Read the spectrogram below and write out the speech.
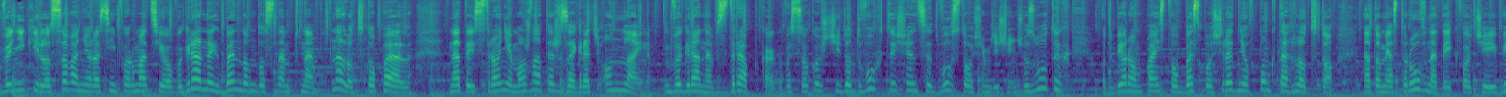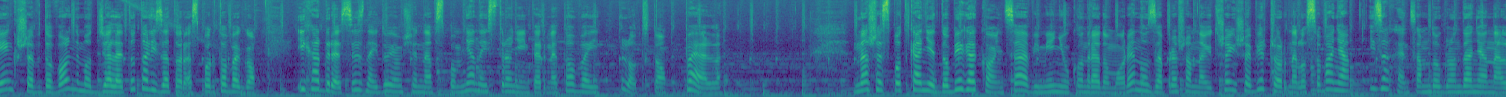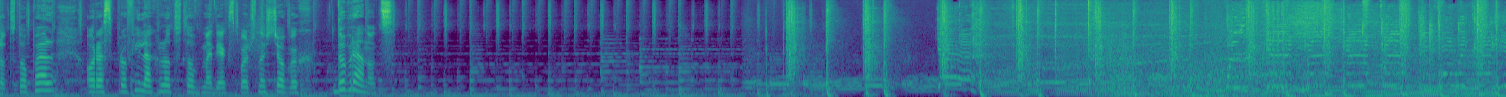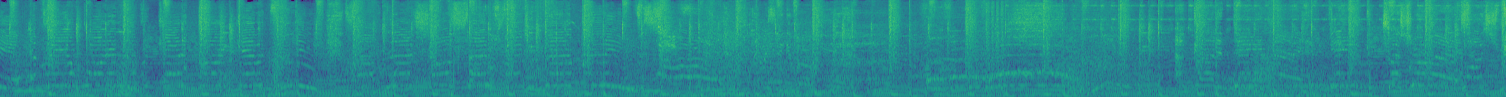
Wyniki losowań oraz informacje o wygranych będą dostępne na lotto.pl. Na tej stronie można też zagrać online. Wygrane w zdrabkach w wysokości do 2280 zł odbiorą Państwo bezpośrednio w punktach Lotto. Natomiast równe tej kwocie i większe w dowolnym oddziale totalizatora sportowego. Ich adresy znajdują się na wspomnianej stronie internetowej lotto.pl. Nasze spotkanie dobiega końca. W imieniu Konrado Moreno zapraszam na jutrzejsze wieczorne losowania i zachęcam do oglądania na lotto.pl oraz profilach Lotto w mediach społecznościowych. Dobranoc!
